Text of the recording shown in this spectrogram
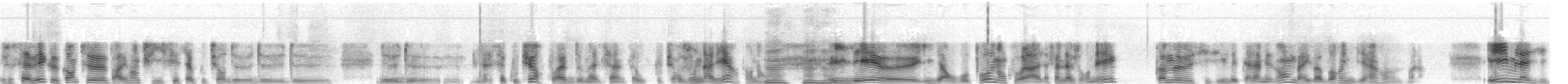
Je savais que quand, euh, par exemple, il fait sa coupure de de de de, de, de- sa coupure quoi, hebdomadaire, sa, sa coupure journalière, pardon. Hum, hum, hum. Il est euh, il est en repos, donc voilà, à la fin de la journée, comme euh, si il était à la maison, bah il va boire une bière, voilà. Et il me l'a dit.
